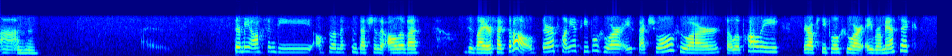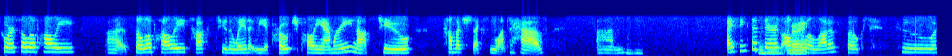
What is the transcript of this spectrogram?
Um, mm-hmm. There may often be also a misconception that all of us desire sex at all. There are plenty of people who are asexual, who are solo poly. There are people who are aromantic, who are solo poly. Uh, solo poly talks to the way that we approach polyamory, not to how much sex we want to have. Um, Mm-hmm. I think that there's Mhm, also right. a lot of folks who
